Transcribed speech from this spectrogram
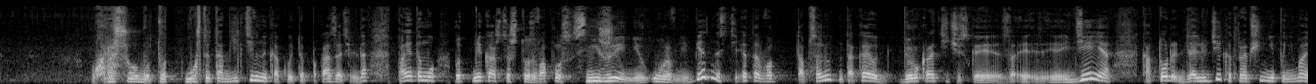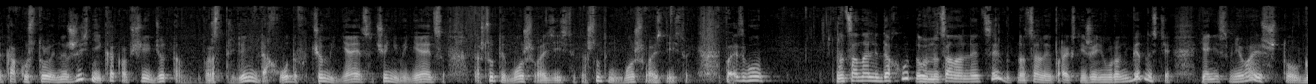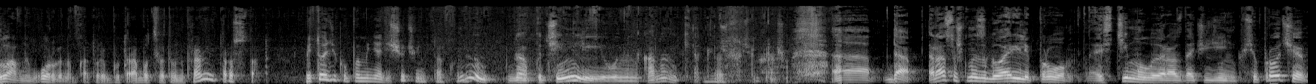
Ну, хорошо, вот, вот может это объективный какой-то показатель. Да? Поэтому вот мне кажется, что вопрос снижения уровня бедности это вот абсолютно такая вот бюрократическая э, э, идея, которая для людей, которые вообще не понимают, как устроена жизнь и как вообще идет там распределение доходов, что меняется, что не меняется, на что ты можешь воздействовать, на что ты не можешь воздействовать. Поэтому Национальный доход, ну, национальная цель, национальный проект снижения уровня бедности, я не сомневаюсь, что главным органом, который будет работать в этом направлении, это Росстат. Методику поменять, еще что-нибудь такое. Ну, да, подчинили его Минэкономики. Отлично, да. все хорошо. А, да, раз уж мы заговорили про стимулы, раздачу денег и все прочее,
